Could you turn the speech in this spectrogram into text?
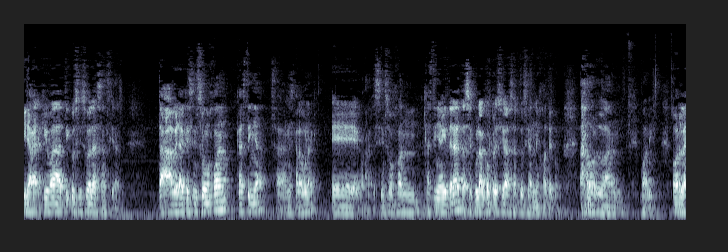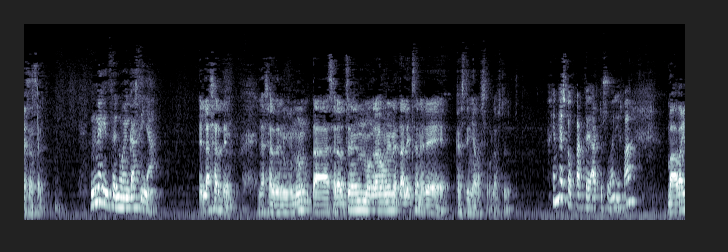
iragarki bat ikusi zuela esan zidan. Ta berak ezin zuen joan, kastina, oza, neskalagunak, e, ba, ezin zuen joan kastina egitera eta sekulako presioa sartu zidan ni joateko. Orduan, ba hori, horrela izan zen. Nun egin zenuen kastina? Lasarten, lasarten nuen nun, eta zarautzen Mondragonen eta Leitzan ere kastina bat zegoela uste dut. Jende askok parte hartu zuen, Isma? Ba, bai,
